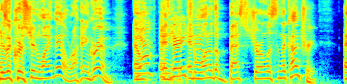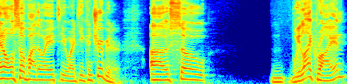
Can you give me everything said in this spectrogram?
is a Christian white male, Ryan Grim. And, yeah, that's and, very true. And one of the best journalists in the country. And also, by the way, a TYT contributor. Uh, so we like Ryan,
